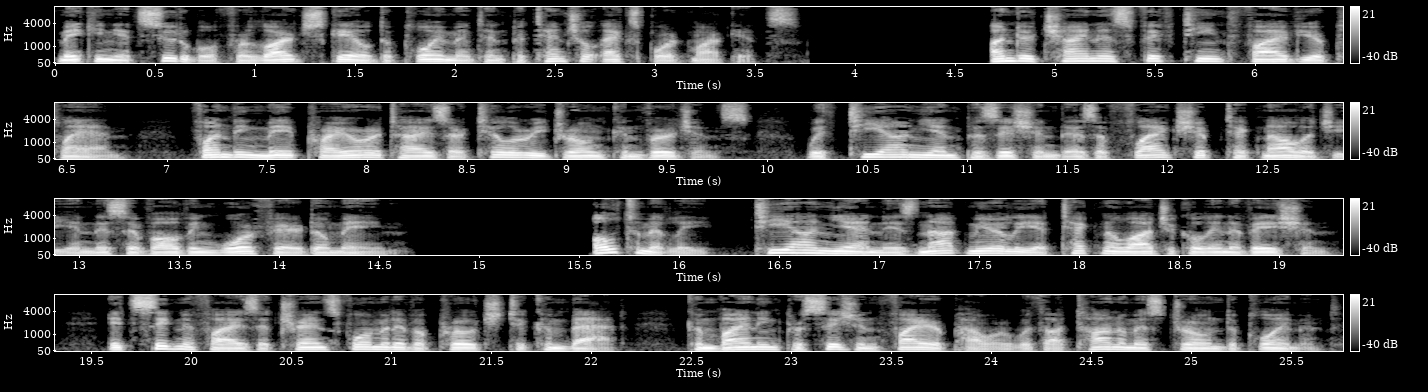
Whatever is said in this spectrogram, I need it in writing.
making it suitable for large-scale deployment and potential export markets. Under China's 15th five-year plan, funding may prioritize artillery drone convergence, with Tianyan positioned as a flagship technology in this evolving warfare domain. Ultimately, Tianyan is not merely a technological innovation, it signifies a transformative approach to combat, combining precision firepower with autonomous drone deployment.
